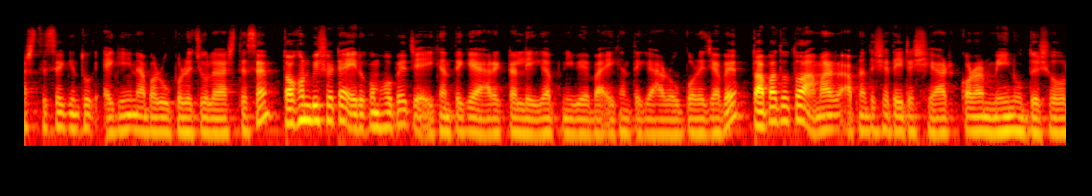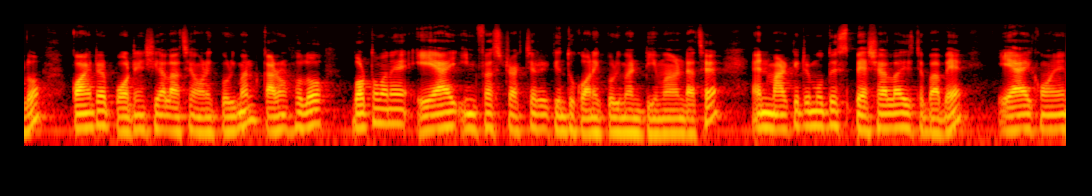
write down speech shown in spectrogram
আসতেছে কিন্তু এগেইন আবার উপরে চলে আসতেছে। তখন বিষয়টা এরকম হবে যে এখান থেকে আরেকটা লেগ আপ নিবে বা এখান থেকে আরও উপরে যাবে। তো আপাতত আমার, আপনাদের সাথে এটা শেয়ার করার মেইন উদ্দেশ্য হলো কয়েনটার পটেনশিয়াল আছে অনেক পরিমাণ। কারণ হলো, বর্তমানে এআই ইনফ্রাস্ট্রাকচারের কিন্তু অনেক পরিমাণ ডিমান্ড আছে। অ্যান্ড মার্কেটের মধ্যে স্পেশালাইজডভাবে এআই কয়েন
